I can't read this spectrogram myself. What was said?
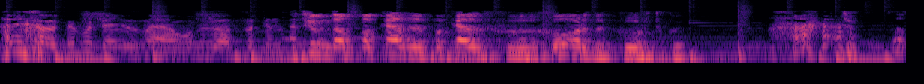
Они когда бегут, я не знаю, он уже запинали. Причем там показывают, показывают Хо- Ховарда, Ховард такой, «Типа,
